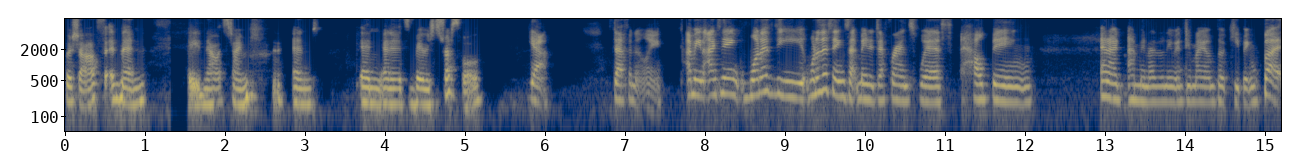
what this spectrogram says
push off, and then hey, now it's time, and and and it's very stressful. Yeah, definitely. I mean, I think one of the one of the things that made a difference with helping and I I mean I don't even do my own bookkeeping, but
